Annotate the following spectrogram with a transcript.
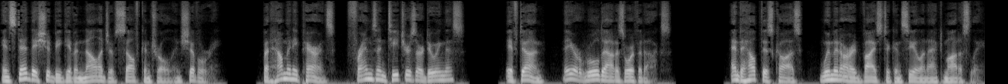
instead, they should be given knowledge of self control and chivalry. But how many parents, friends, and teachers are doing this? If done, they are ruled out as orthodox. And to help this cause, women are advised to conceal and act modestly.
